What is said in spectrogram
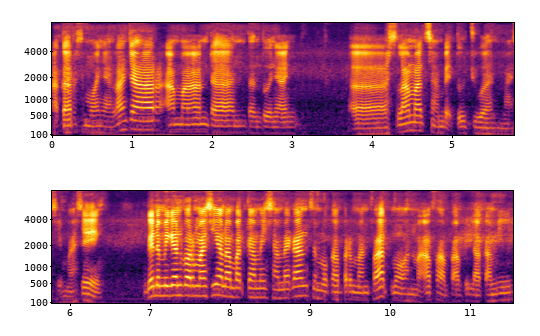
agar semuanya lancar, aman dan tentunya uh, selamat sampai tujuan masing-masing. Oke demikian informasi yang dapat kami sampaikan. Semoga bermanfaat. Mohon maaf apabila kami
